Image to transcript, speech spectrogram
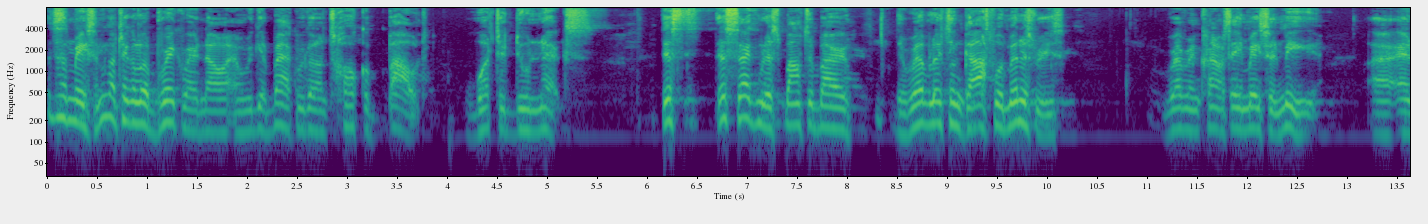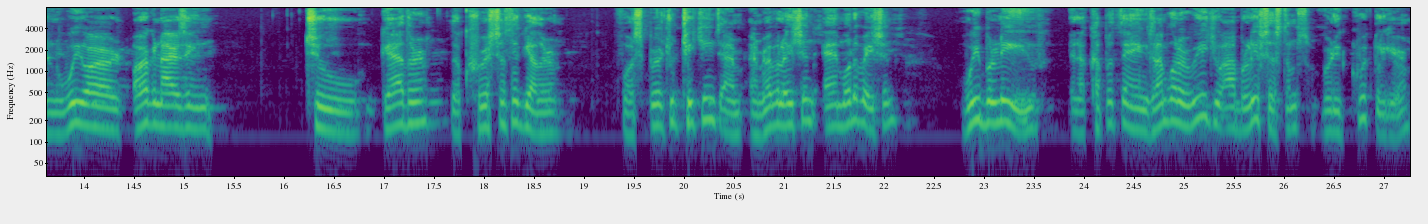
This is amazing. We're going to take a little break right now, and when we get back, we're going to talk about what to do next. This this segment is sponsored by the Revelation Gospel Ministries, Reverend Clarence A. Mason, me, uh, and we are organizing to gather the Christians together for spiritual teachings and, and revelation and motivation. We believe in a couple of things, and I'm going to read you our belief systems really quickly here.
